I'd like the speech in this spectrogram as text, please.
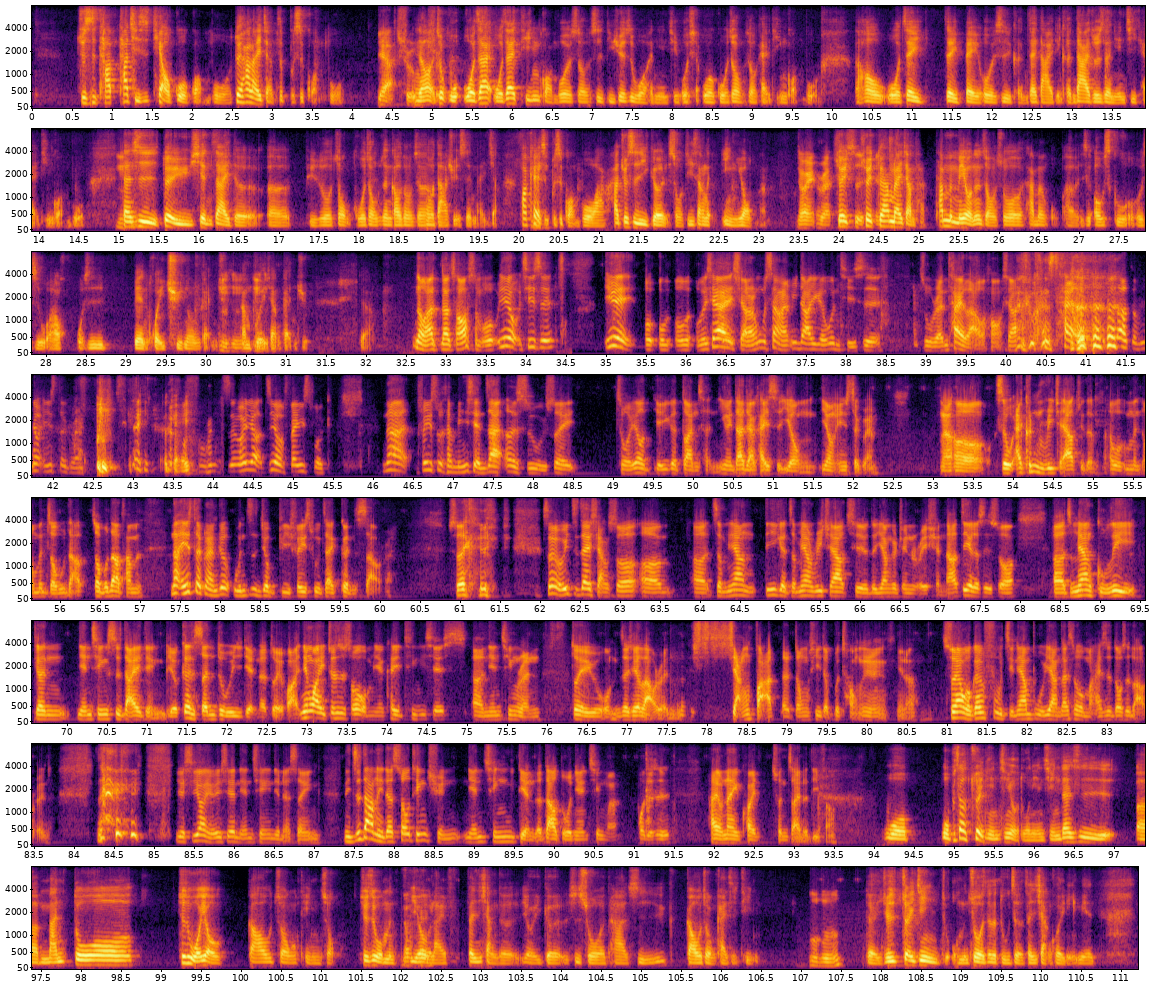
就是他他其实跳过广播，对他来讲这不是广播，Yeah true。然后就我我在我在听广播的时候是的确是我很年轻，我小我国中的时候开始听广播，然后我这。这一辈，或者是可能再大一点，可能大概就是这年纪开始听广播。但是对于现在的呃，比如说中国中生、高中生或大学生来讲，Podcast 不是广播啊，它就是一个手机上的应用啊。对对，所以所以对他们来讲，他他们没有那种说他们呃是 old school，或是我要我是变回去那种感觉，他们不会这样感觉。对啊，那我要那找什么？因为我其实因为我我我我们现在小人物上来遇到一个问题是。主人太老哈，小孩子太老，不知道怎么用 Instagram，OK，我们只会有只有 Facebook。那 Facebook 很明显在二十五岁左右有一个断层，因为大家开始用用 Instagram，然后 so、I couldn't reach out to them，我我们我们走不到走不到他们。那 Instagram 就文字就比 Facebook 在更少了，所以 所以我一直在想说，呃呃，怎么样？第一个怎么样 reach out to the younger generation，然后第二个是说。呃，怎么样鼓励跟年轻世代一点有更深度一点的对话？另外就是说，我们也可以听一些呃年轻人对于我们这些老人想法的东西的不同。因为你知道，虽然我跟父尽量不一样，但是我们还是都是老人，也希望有一些年轻一点的声音。你知道你的收听群年轻一点的到多年轻吗？或者是还有那一块存在的地方？我我不知道最年轻有多年轻，但是。呃，蛮多，就是我有高中听众，就是我们也有来分享的，有一个是说他是高中开始听，嗯哼，对，就是最近我们做这个读者分享会里面，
